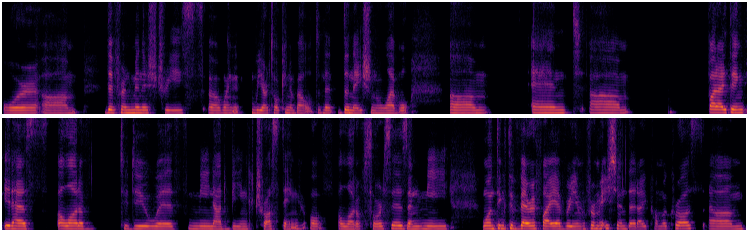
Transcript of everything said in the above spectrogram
or um, different ministries uh, when we are talking about the, the national level. Um, and um, but I think it has a lot of to do with me not being trusting of a lot of sources and me wanting to verify every information that I come across um,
